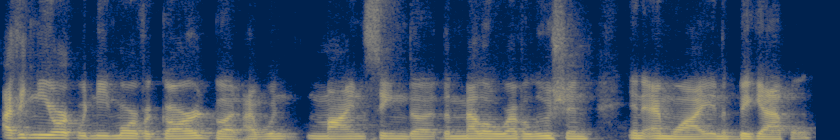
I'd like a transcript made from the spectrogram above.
I think New York would need more of a guard, but I wouldn't mind seeing the the Melo revolution in My in the Big Apple.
